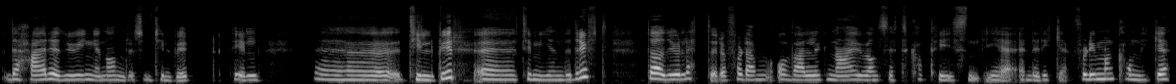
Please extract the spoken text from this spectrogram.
Det her er det jo ingen andre som tilbyr til, eh, tilbyr, eh, til min bedrift. Da er det jo lettere for dem å velge meg uansett hva prisen er eller ikke. Fordi man kan ikke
